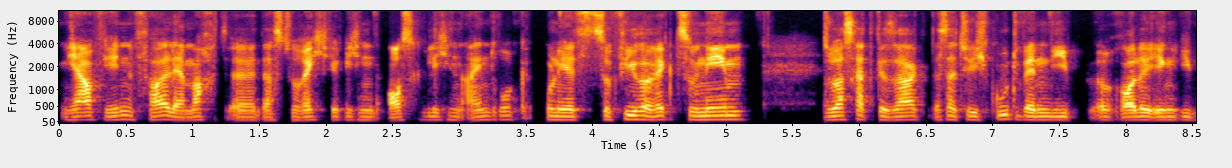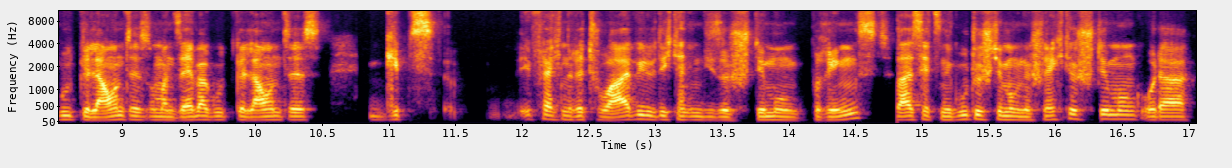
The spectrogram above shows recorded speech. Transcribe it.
Ja, auf jeden Fall. Er macht, äh, dass du recht, wirklich einen ausgeglichenen Eindruck, ohne jetzt zu viel vorwegzunehmen. Du hast gerade gesagt, das ist natürlich gut, wenn die Rolle irgendwie gut gelaunt ist und man selber gut gelaunt ist. Gibt es äh, vielleicht ein Ritual, wie du dich dann in diese Stimmung bringst? Sei es jetzt eine gute Stimmung, eine schlechte Stimmung oder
